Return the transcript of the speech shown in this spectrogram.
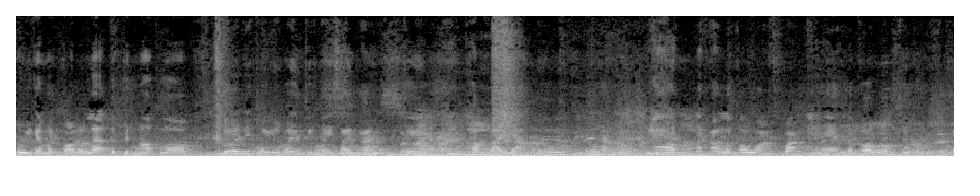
คุยกันมาก่อนแล้วแหละแต่เป็นนอกรอบก็เลยได้คุยกันว่าจริงๆในสายงานของเจทำหลายอย่างเลย ทั้งแผนนะคะแล้วก็วางวางแผนแล้วก็รวมถึงไป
